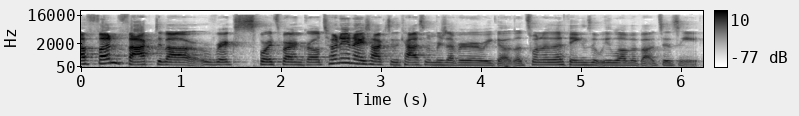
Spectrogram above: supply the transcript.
a fun fact about Rick's Sports Bar and Grill. Tony and I talk to the cast members everywhere we go. That's one of the things that we love about Disney.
